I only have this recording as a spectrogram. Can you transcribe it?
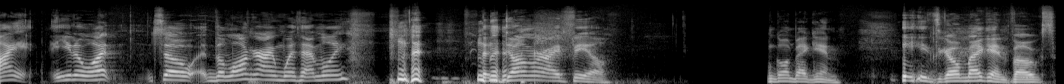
I. You know what? So the longer I'm with Emily, the dumber I feel. I'm going back in. He's going back in, folks.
